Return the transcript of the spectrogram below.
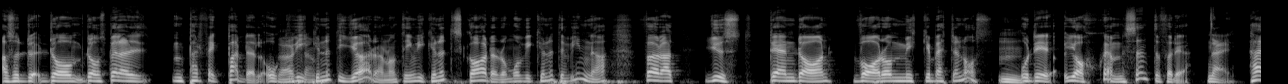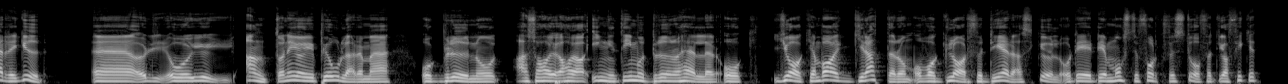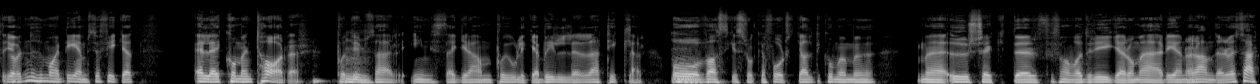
Alltså de, de, de spelade en perfekt paddel och Verkligen. vi kunde inte göra någonting, vi kunde inte skada dem och vi kunde inte vinna för att just den dagen var de mycket bättre än oss. Mm. Och det, jag skäms inte för det. Nej. Herregud. Eh, och, och Anton är jag ju polare med och Bruno, alltså har jag, har jag ingenting emot Bruno heller och jag kan bara gratta dem och vara glad för deras skull och det, det måste folk förstå för att jag fick ett, jag vet inte hur många DMs jag fick att, eller kommentarer på Mm. typ så här Instagram på olika bilder eller artiklar. Mm. Och Vasquez Rocafort ska alltid komma med, med ursäkter, för fan vad dryga de är, det ena och det andra. Du vet, så här,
